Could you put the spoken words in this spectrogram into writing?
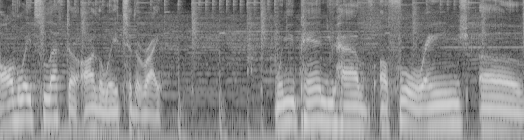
all the way to left or all the way to the right. When you pan, you have a full range of,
